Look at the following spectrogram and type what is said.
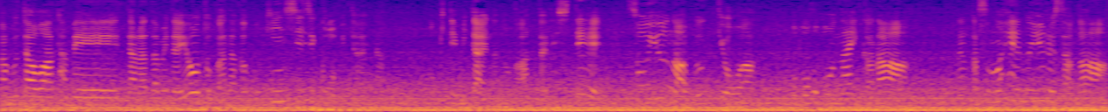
まあ、豚は食べたらダメだよとかなんかこう禁止事項みたいな掟みたいなのがあったりしてそういうのは仏教はほぼほぼないからなんかその辺の緩さが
